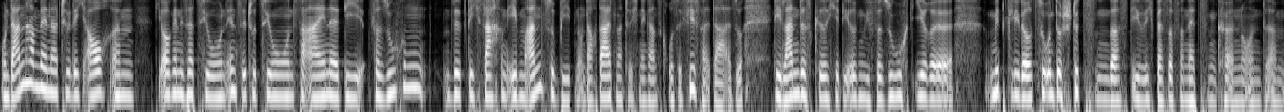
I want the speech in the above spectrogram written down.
Und dann haben wir natürlich auch ähm, die Organisation, Institutionen, Vereine, die versuchen, wirklich Sachen eben anzubieten. Und auch da ist natürlich eine ganz große Vielfalt da. Also die Landeskirche, die irgendwie versucht, ihre Mitglieder zu unterstützen, dass die sich besser vernetzen können und ähm,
